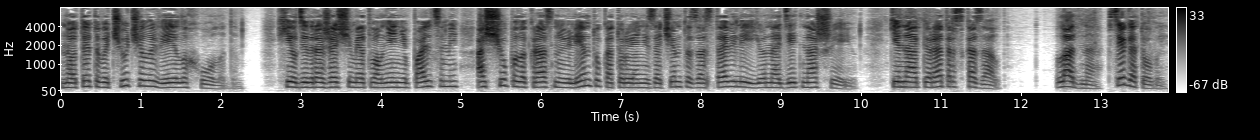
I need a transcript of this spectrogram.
Но от этого чучела веяло холодом. Хилди дрожащими от волнения пальцами ощупала красную ленту, которую они зачем-то заставили ее надеть на шею. Кинооператор сказал, «Ладно, все готовы?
